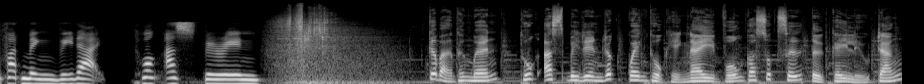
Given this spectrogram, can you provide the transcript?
phát minh vĩ đại, thuốc aspirin. Các bạn thân mến, thuốc aspirin rất quen thuộc hiện nay vốn có xuất xứ từ cây liễu trắng.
